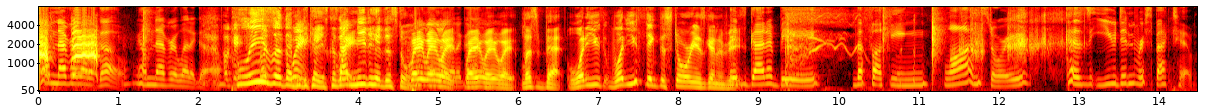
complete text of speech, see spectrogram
he'll never let it go. He'll never let it go. Okay, Please let's- let that be the case because I need to hear this story. Wait, wait, wait, wait, wait, wait. Let's bet. What do you What do you think the story is going to be? It's going to be the fucking lawn story because you didn't respect him.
